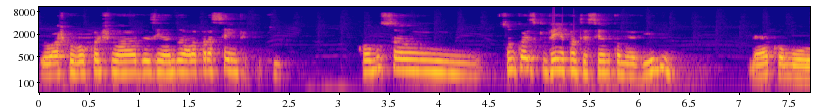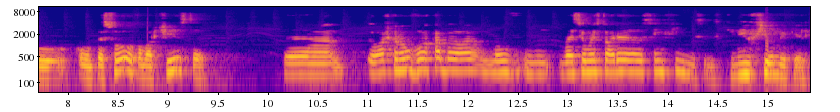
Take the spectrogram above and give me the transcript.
eu acho que eu vou continuar desenhando ela para sempre, porque como são são coisas que vêm acontecendo com a minha vida, né, como como pessoa, como artista, é, eu acho que eu não vou acabar. Não, vai ser uma história sem fim, assim, que nem o filme aquele.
